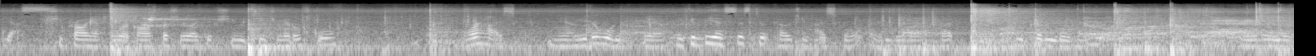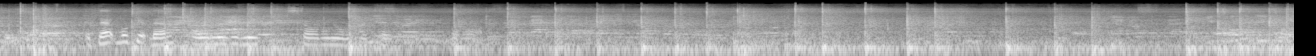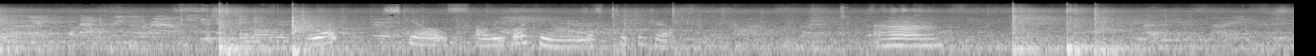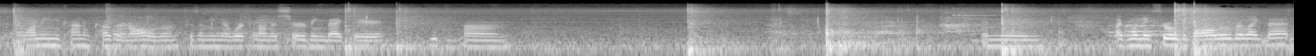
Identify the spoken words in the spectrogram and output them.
Yes. she probably have to work on, especially like if she would teach middle school. Or high school. Yeah. Either one of them. Yeah. You could be assistant coach in high school and do that, but you couldn't do head But that will get better. I remember me starting for a while. What skills are we working on in this particular drill? Um, well, I mean, you're kind of covering all of them because I mean they're working on their serving back there. Um, and then, like when they throw the ball over like that,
